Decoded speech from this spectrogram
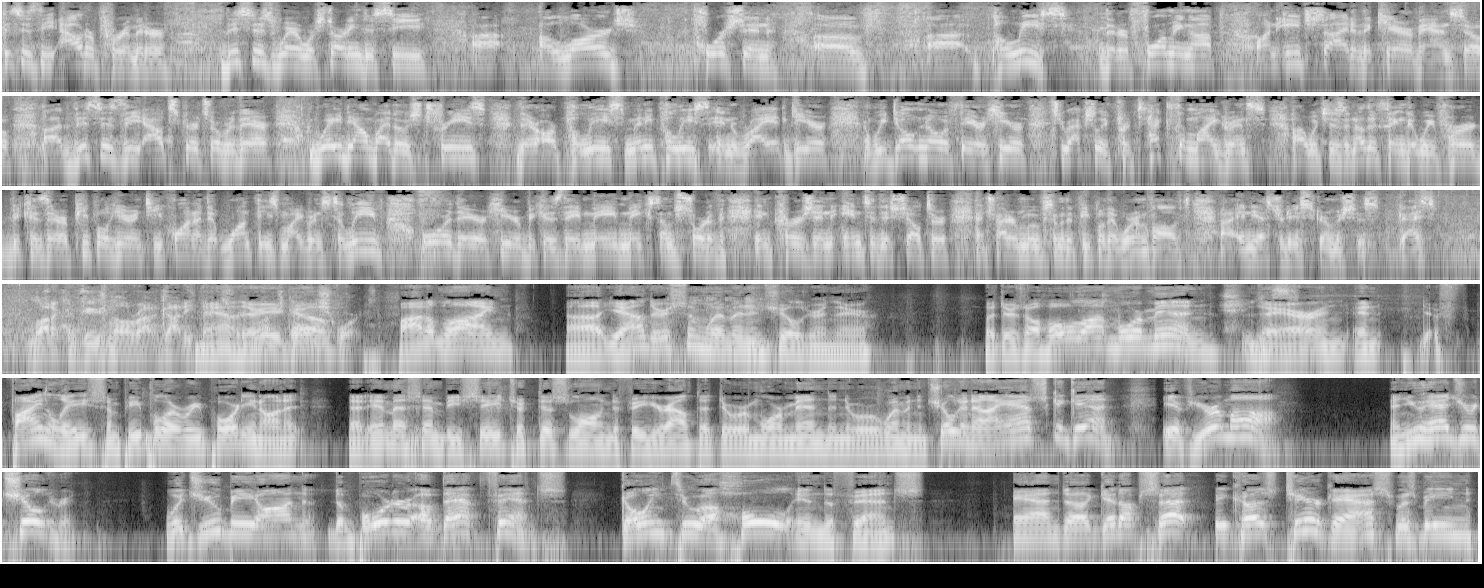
this is the outer perimeter. This is where we're starting to see uh, a large portion of uh, police that are forming up on each side of the caravan. So uh, this is the outskirts over there. Way down by those trees, there are police, many police in riot gear, and we don't know if they are here to actually protect the migrants, uh, which is another thing that we've heard because there are people here in Tijuana that want these migrants to leave, or they are here because they may make some sort of incursion into this shelter and try to remove some of the people that were involved uh, in yesterday's skirmishes. Guys? A lot of confusion all around. Gadi, thanks yeah, very there much. you go. Schwartz. Bottom line, uh, yeah, there's some women and children there, but there's a whole lot more men there, and and finally, some people are reporting on it that MSNBC took this long to figure out that there were more men than there were women and children. And I ask again, if you're a mom and you had your children, would you be on the border of that fence, going through a hole in the fence? and uh, get upset because tear gas was being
